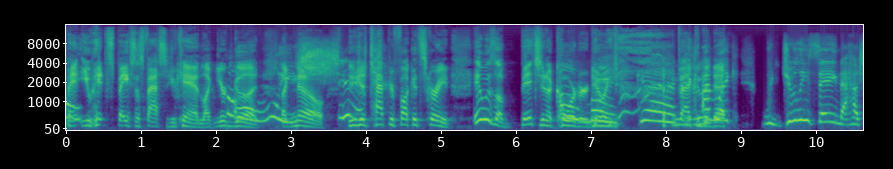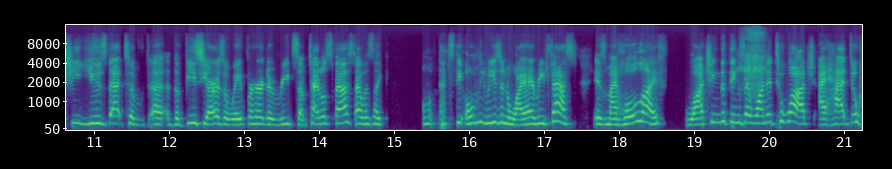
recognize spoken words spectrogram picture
spa- you hit space as fast as you can. Like you're good. Holy like no, shit. you just tap your fucking screen. It was a bitch and a quarter Oh doing God. back in the I'm day. like Julie's saying that how she used that to uh, the VCR as a way for her to read subtitles fast. I was like, oh, that's the only reason why I read fast is my whole life watching the things I wanted to watch. I had to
